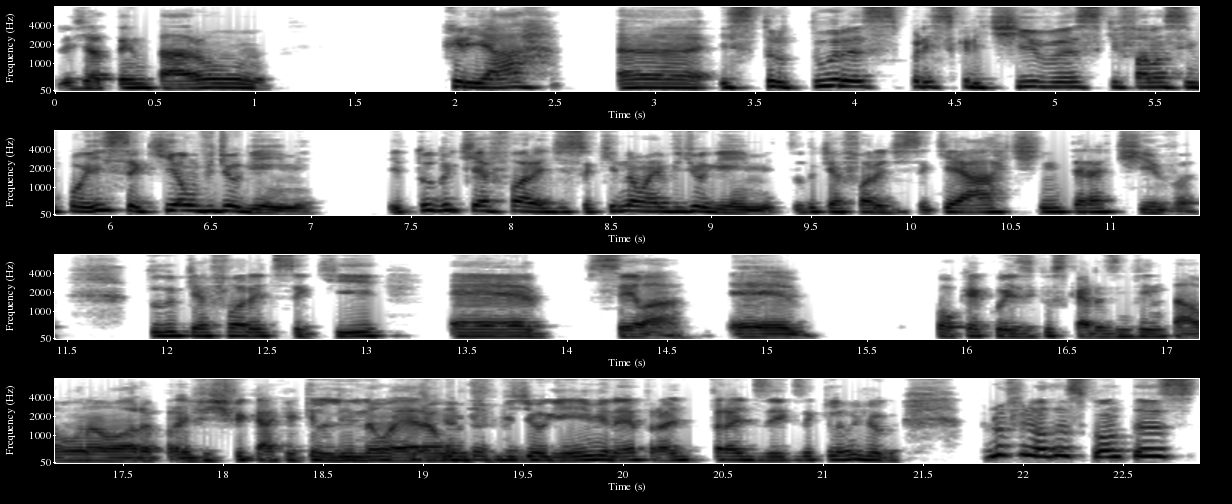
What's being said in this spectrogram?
eles já tentaram criar uh, estruturas prescritivas que falam assim, pô, isso aqui é um videogame. E tudo que é fora disso aqui não é videogame, tudo que é fora disso aqui é arte interativa, tudo que é fora disso aqui é, sei lá, é qualquer coisa que os caras inventavam na hora para justificar que aquilo ali não era um videogame, né, para dizer que aquilo é um jogo. No final das contas,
